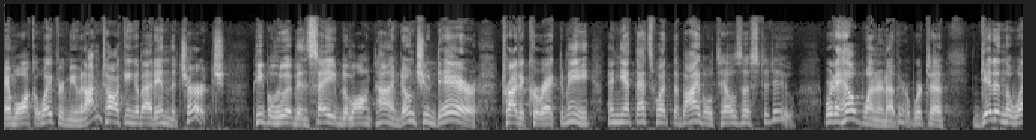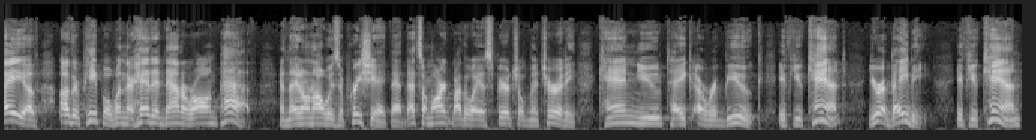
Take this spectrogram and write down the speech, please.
and walk away from you. And I'm talking about in the church people who have been saved a long time. Don't you dare try to correct me. And yet, that's what the Bible tells us to do. We're to help one another, we're to get in the way of other people when they're headed down a wrong path. And they don't always appreciate that. That's a mark, by the way, of spiritual maturity. Can you take a rebuke? If you can't, you're a baby. If you can,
